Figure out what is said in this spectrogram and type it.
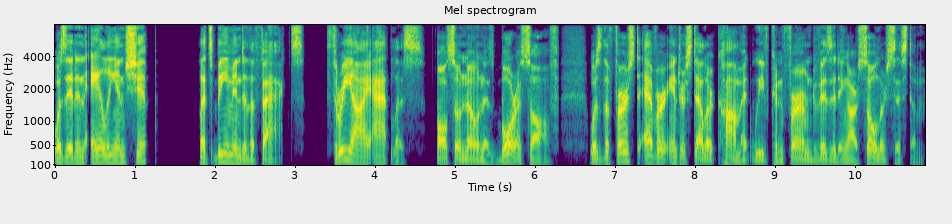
Was it an alien ship? Let's beam into the facts. 3I Atlas, also known as Borisov, was the first ever interstellar comet we've confirmed visiting our solar system.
